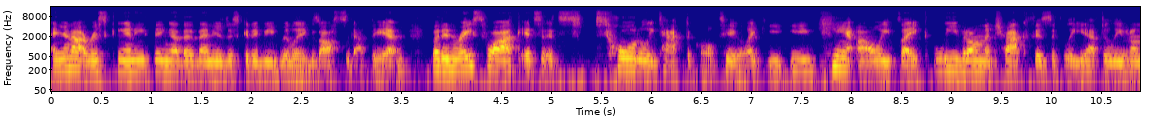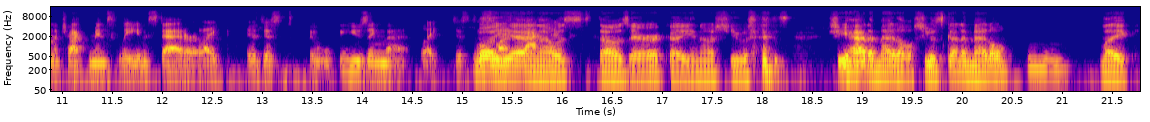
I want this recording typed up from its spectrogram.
and you're not risking anything other than you're just going to be really exhausted at the end but in race walk it's it's totally tactical too like you, you can't always like leave it on the track physically you have to leave it on the track mentally instead or like it just using that like just well, yeah, and that was that was Erica. You know, she was she had a medal. She was gonna medal, Mhm. like,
